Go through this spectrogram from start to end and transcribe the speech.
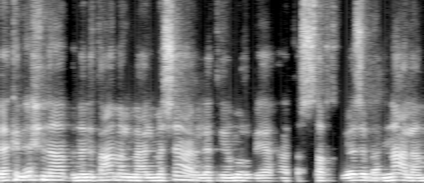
لكن إحنا بدنا نتعامل مع المشاعر التي يمر بها هذا الشخص. ويجب أن نعلم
